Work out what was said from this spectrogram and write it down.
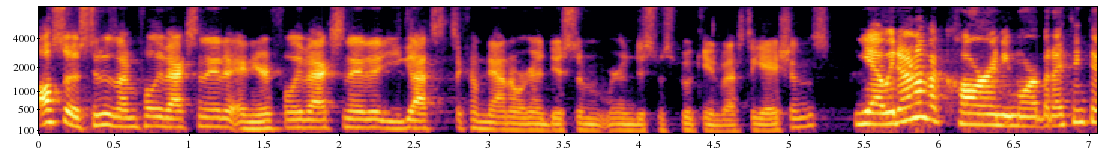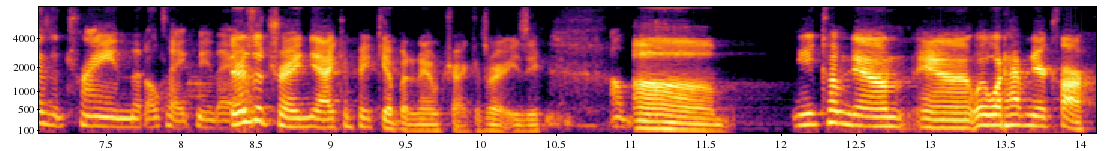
Also, as soon as I'm fully vaccinated and you're fully vaccinated, you got to come down and we're gonna do some we're gonna do some spooky investigations. Yeah, we don't have a car anymore, but I think there's a train that'll take me there. There's a train, yeah, I can pick you up at an Amtrak. It's very easy. Um, you come down and wait, what happened to your car?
